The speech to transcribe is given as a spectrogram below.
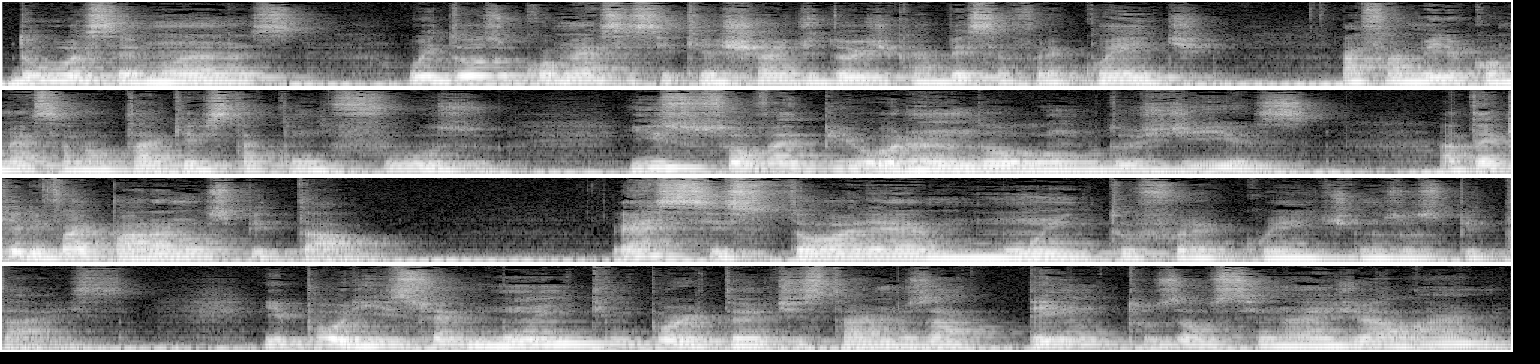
duas semanas, o idoso começa a se queixar de dor de cabeça frequente a família começa a notar que ele está confuso e isso só vai piorando ao longo dos dias, até que ele vai parar no hospital. Essa história é muito frequente nos hospitais e por isso é muito importante estarmos atentos aos sinais de alarme.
